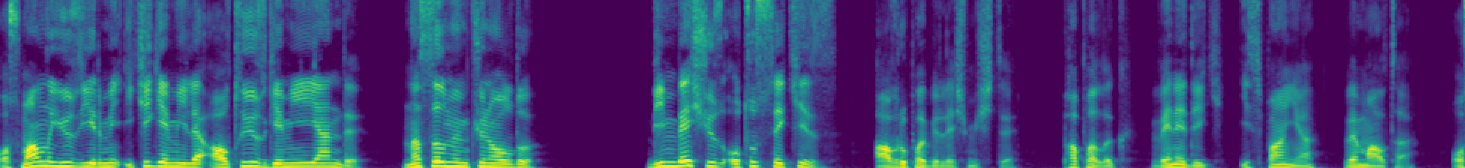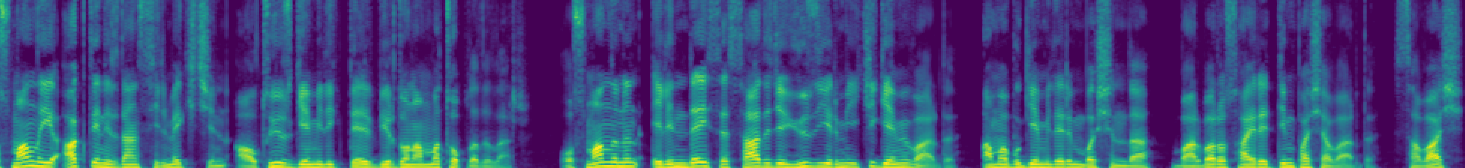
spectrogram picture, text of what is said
Osmanlı 122 gemiyle 600 gemiyi yendi. Nasıl mümkün oldu? 1538 Avrupa birleşmişti. Papalık, Venedik, İspanya ve Malta. Osmanlı'yı Akdeniz'den silmek için 600 gemilik dev bir donanma topladılar. Osmanlı'nın elinde ise sadece 122 gemi vardı. Ama bu gemilerin başında Barbaros Hayreddin Paşa vardı. Savaş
